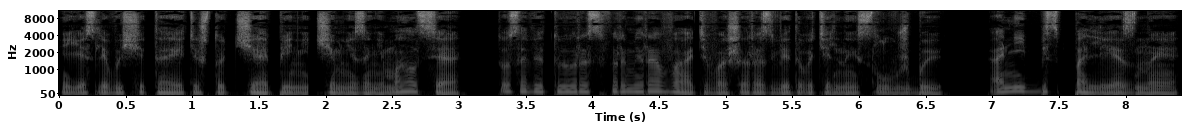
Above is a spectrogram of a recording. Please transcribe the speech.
Если вы считаете, что Чапи ничем не занимался, то советую расформировать ваши разведывательные службы. Они бесполезны.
